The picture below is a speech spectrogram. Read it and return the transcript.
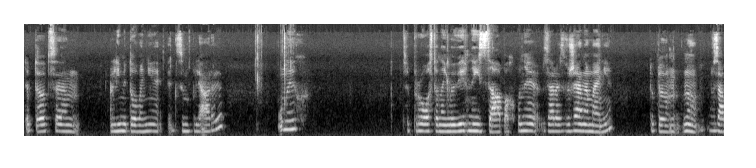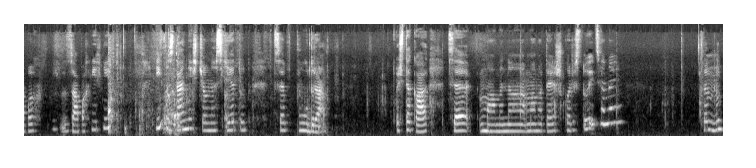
тобто це лімітовані екземпляри у них. Це просто неймовірний запах. Вони зараз вже на мені. Тобто, ну, запах, запах їхній. І останнє, що в нас є тут, це пудра. Ось така. Це мамина. Мама теж користується нею. Це ну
